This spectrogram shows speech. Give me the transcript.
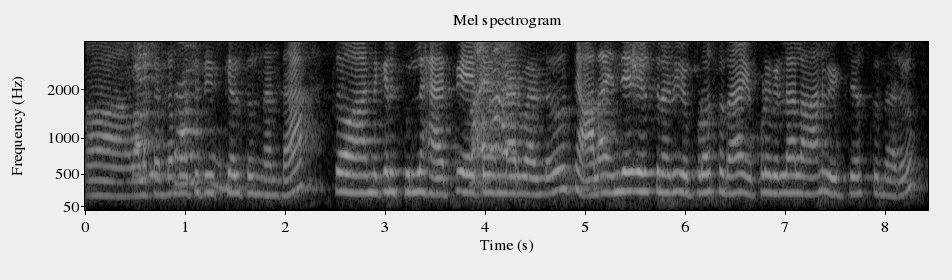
వాళ్ళ పెద్దమ్మ వచ్చి తీసుకెళ్తుందంట. సో అందుకని ఫుల్ హ్యాపీ అయితే ఉన్నారు వాళ్ళు. చాలా ఎంజాయ్ చేస్తున్నారు. ఎప్పుడు వస్తుందా? ఎప్పుడు వెళ్ళాలా అని వెయిట్ చేస్తున్నారు.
